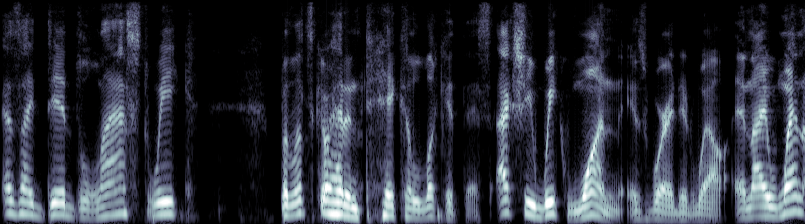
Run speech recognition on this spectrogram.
as I did last week, but let's go ahead and take a look at this. Actually, week one is where I did well, and I went,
